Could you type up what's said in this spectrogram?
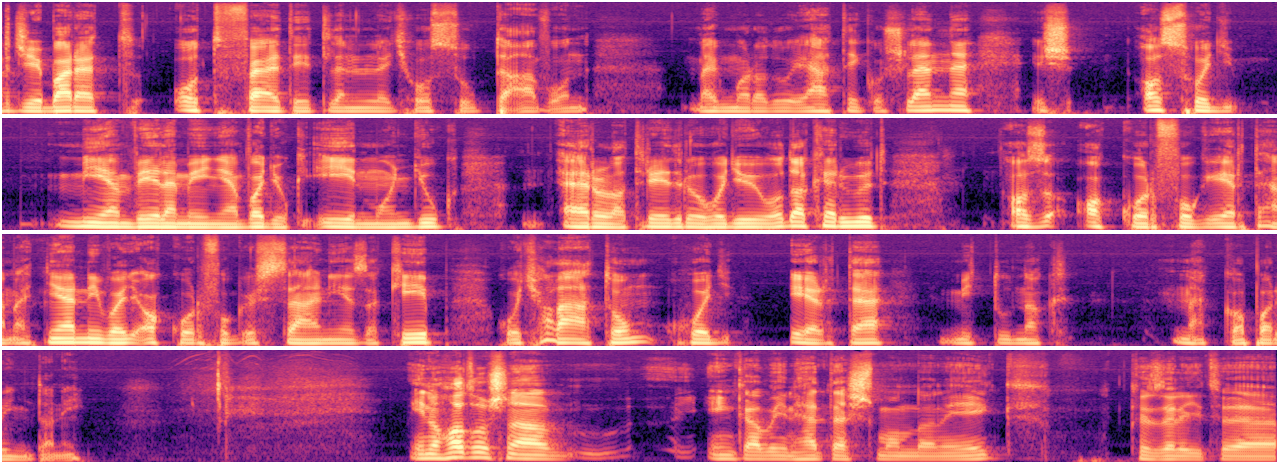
RJ Barrett ott feltétlenül egy hosszú távon megmaradó játékos lenne, és az, hogy milyen véleménye vagyok én mondjuk erről a trédről, hogy ő oda került, az akkor fog értelmet nyerni, vagy akkor fog összeállni ez a kép, hogyha látom, hogy érte, mit tudnak megkaparintani. Én a hatosnál inkább én hetest mondanék, közelítve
